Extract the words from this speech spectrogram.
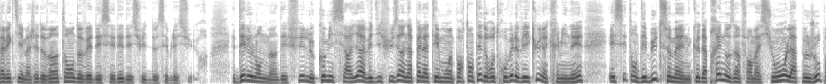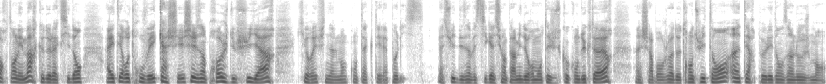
La victime, âgée de 20 ans, devait décéder des suites de ses blessures. Dès le lendemain des faits, le commissariat avait diffusé un appel à témoins pour tenter de retrouver le véhicule incriminé et c'est en début de semaine que d'après nos informations, la Peugeot portant les marques de l'accident a été retrouvée cachée chez un proche du fuyard qui aurait finalement contacté la police. La suite des investigations a permis de remonter jusqu'au conducteur, un charbourgeois de 38 ans, interpellé dans un logement.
